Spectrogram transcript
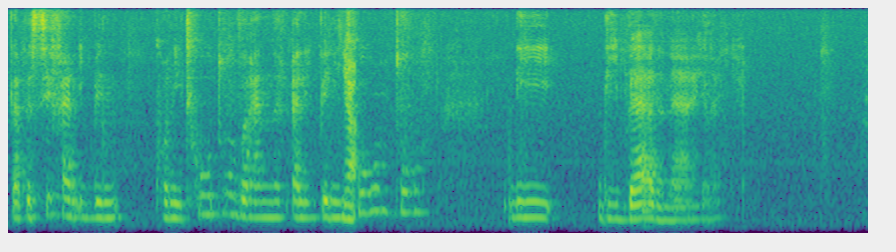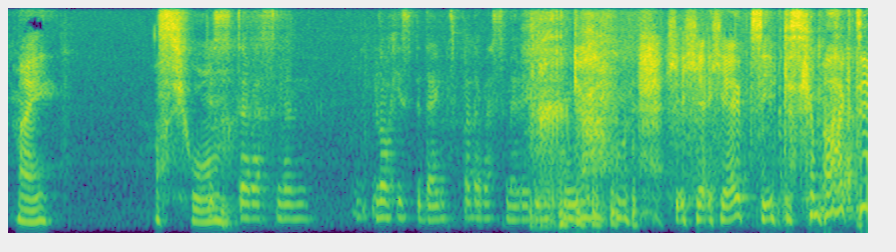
dat besef van ik ben kon niet goed doen voor anderen. En ik ben niet Ja. gewoon doen. Die, die beiden eigenlijk. Mij. Dat is gewoon... Dus dat was mijn... Nog eens bedankt, maar dat was mijn redding. Ja, jij- hebt zeepjes gemaakt. hè.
